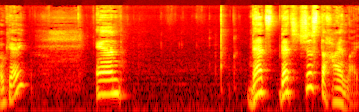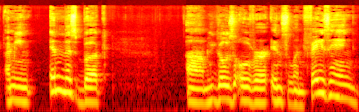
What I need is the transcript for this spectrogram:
Okay. And that's that's just the highlight. I mean, in this book, um, he goes over insulin phasing,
